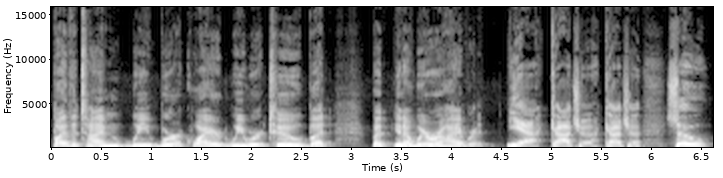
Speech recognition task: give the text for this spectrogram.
by the time we were acquired, we were too, but but you know we were a hybrid. Yeah, gotcha, gotcha. So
